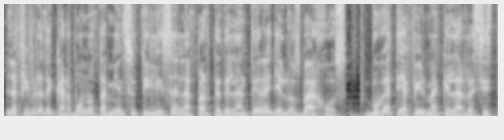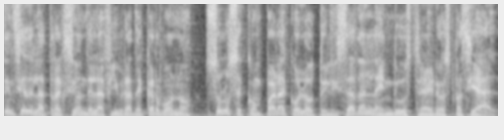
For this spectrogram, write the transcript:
La fibra de carbono también se utiliza en la parte delantera y en los bajos. Bugatti afirma que la resistencia de la tracción de la fibra de carbono solo se compara con la utilizada en la industria aeroespacial.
